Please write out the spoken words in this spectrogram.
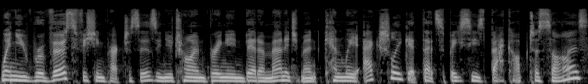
When you reverse fishing practices and you try and bring in better management, can we actually get that species back up to size?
